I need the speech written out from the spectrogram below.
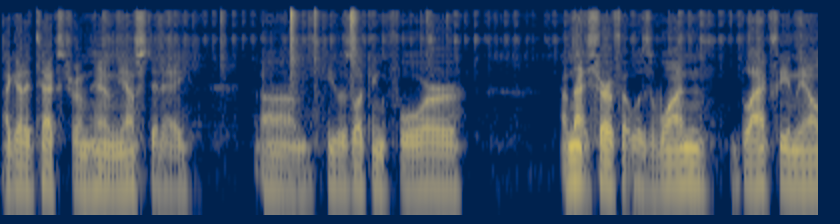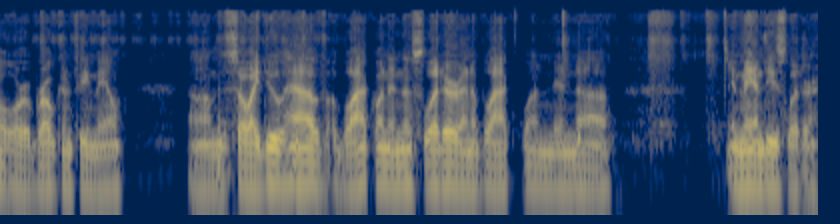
I got a text from him yesterday. Um, he was looking for, I'm not sure if it was one black female or a broken female. Um, so I do have a black one in this litter and a black one in uh, in Mandy's litter.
